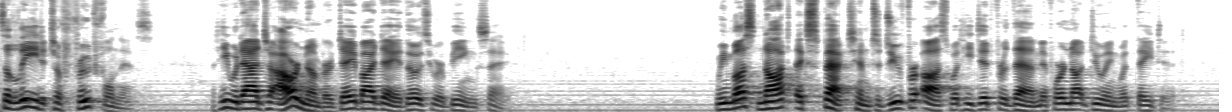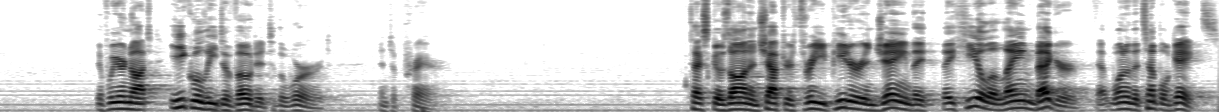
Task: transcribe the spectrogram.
to lead to fruitfulness, that He would add to our number day by day those who are being saved. We must not expect Him to do for us what He did for them if we're not doing what they did, if we are not equally devoted to the Word and to prayer. Text goes on in chapter 3. Peter and James, they, they heal a lame beggar at one of the temple gates,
